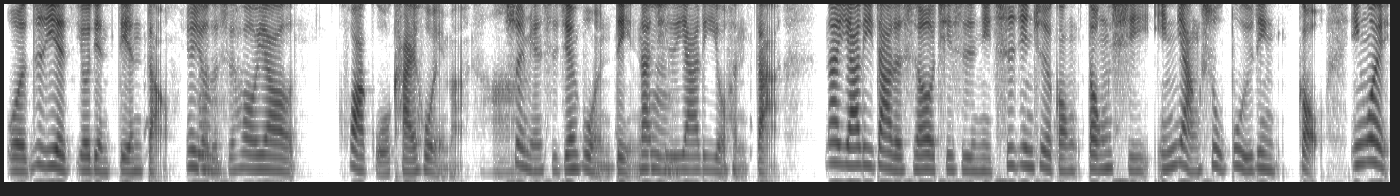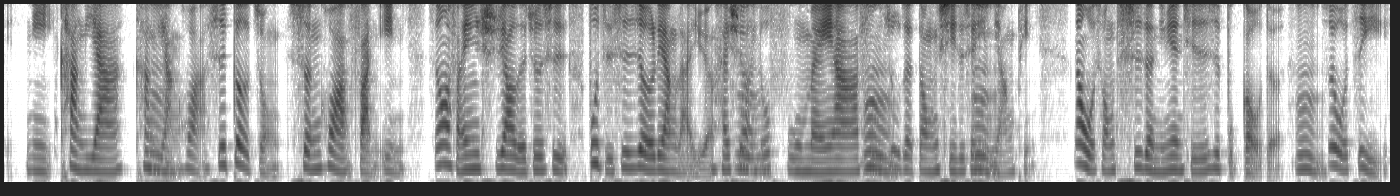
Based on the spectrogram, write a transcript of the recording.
我日夜有点颠倒，因为有的时候要跨国开会嘛，嗯、睡眠时间不稳定，那其实压力又很大。嗯、那压力大的时候，其实你吃进去的东东西营养素不一定够，因为你抗压、抗氧化、嗯、是各种生化反应。生化反应需要的就是不只是热量来源，还需要很多辅酶啊、辅、嗯、助的东西，这些营养品。嗯、那我从吃的里面其实是不够的，嗯，所以我自己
